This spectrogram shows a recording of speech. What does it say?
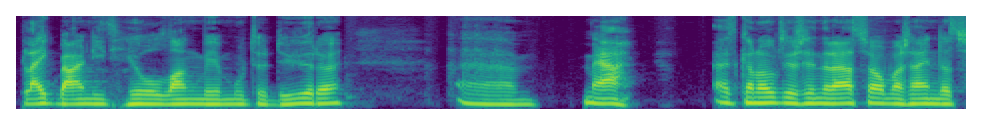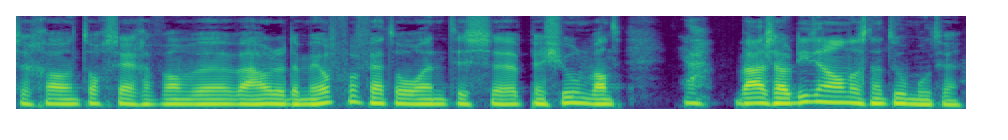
blijkbaar niet heel lang meer moeten duren. Um, maar ja, het kan ook dus inderdaad zomaar zijn dat ze gewoon toch zeggen van we, we houden ermee op voor Vettel en het is uh, pensioen. Want ja, waar zou die dan anders naartoe moeten?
